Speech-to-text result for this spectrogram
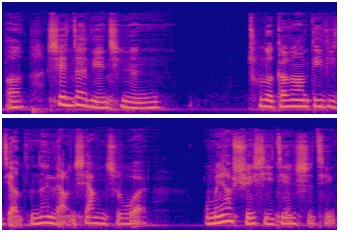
呃，现在年轻人除了刚刚弟弟讲的那两项之外，我们要学习一件事情：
